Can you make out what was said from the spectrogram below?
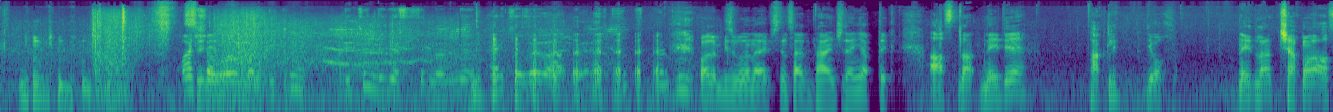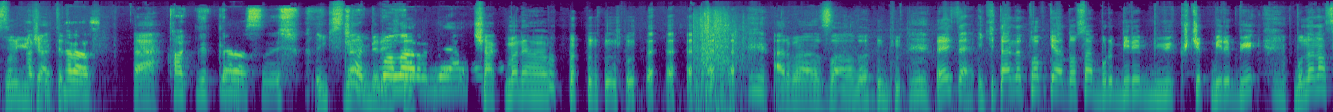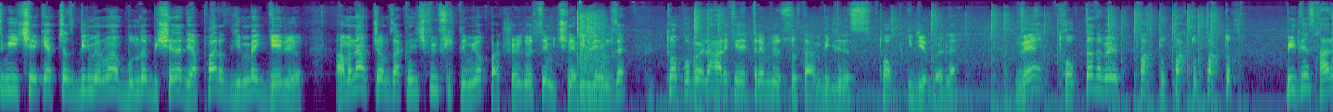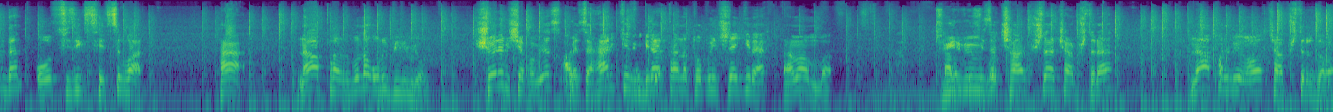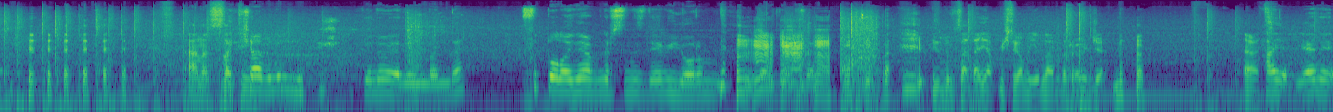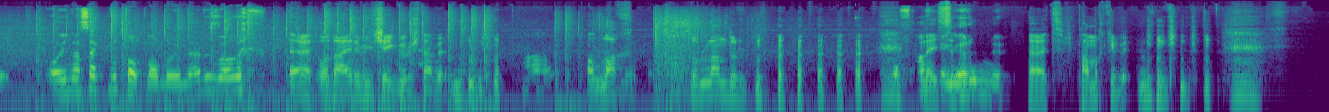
Maşallah var. Bütün bütün video fikirlerini herkese dağıtıyor. Oğlum biz bunların hepsini zaten daha önceden yaptık. Asla neydi? Taklit yok. Neydi lan? Çakma aslını yüceltir. Taklitler as Ha, taklitler aslında. ikisinden biri işte. Ne ya? Çakma ne abi? Arabanın anası ağladı. Neyse iki tane de top geldi olsa bu biri büyük küçük biri büyük. Bunda nasıl bir içerik yapacağız bilmiyorum ama bunda bir şeyler yaparız gibi geliyor. Ama ne yapacağımız hakkında hiçbir fikrim yok. Bak şöyle göstereyim içine bildiğinizde. Topu böyle hareket ettirebiliyorsunuz. Tamam bildiğiniz top gidiyor böyle. Ve topta da böyle tak tuk tak tuk tak tuk. Bildiğiniz harbiden o fizik sesi var. Ha ne yaparız buna onu bilmiyorum. Şöyle bir şey yapabiliriz. Ay, Mesela herkes birer tane topun içine girer. Tamam mı? Çarpışma. Birbirimize çarpıştıra çarpıştıra. Ne yapar bilmiyorum ama çarpıştırırız ama. Anası Aki satayım. abinin müthiş fikrini vereyim ben de. Futbol oynayabilirsiniz diye bir yorum. Biz bunu zaten yapmıştık ama yıllardır önce. evet. Hayır yani oynasak bu toplam oynarız ama Evet o da ayrı bir şey görüş tabi. Allah. Dur lan dur. Neyse. Görünmüyor. Evet pamuk gibi.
